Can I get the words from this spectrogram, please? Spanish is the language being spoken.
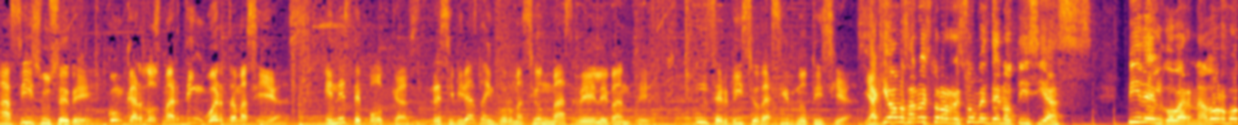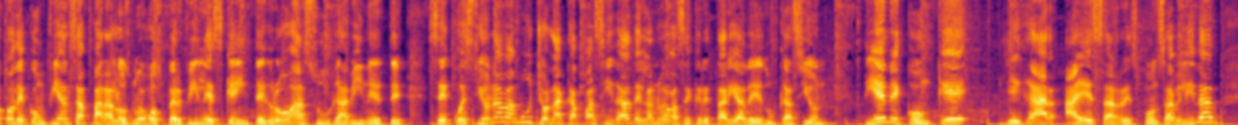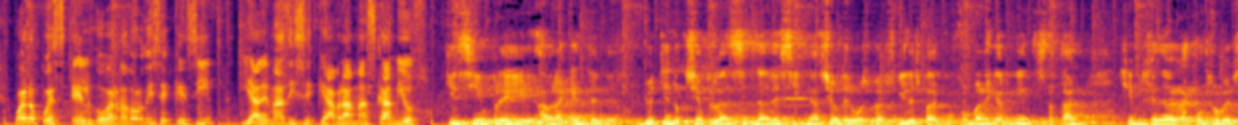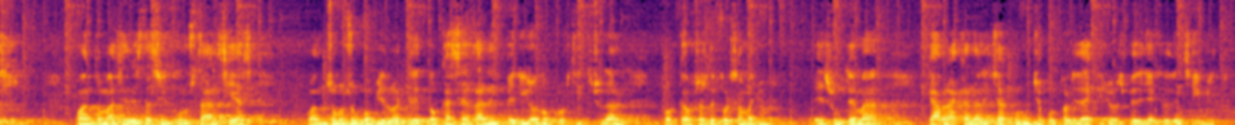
Así sucede con Carlos Martín Huerta Macías. En este podcast recibirás la información más relevante. Un servicio de Asir Noticias. Y aquí vamos a nuestro resumen de noticias. Pide el gobernador voto de confianza para los nuevos perfiles que integró a su gabinete. Se cuestionaba mucho la capacidad de la nueva secretaria de Educación. ¿Tiene con qué llegar a esa responsabilidad? Bueno, pues el gobernador dice que sí y además dice que habrá más cambios. Que siempre habrá que entender. Yo entiendo que siempre la, designación de nuevos perfiles para conformar el gabinete estatal siempre generará controversia. Cuanto más en estas circunstancias, cuando somos un gobierno al que le toca cerrar el periodo constitucional por causas de fuerza mayor. Es un tema que habrá que analizar con mucha puntualidad y que yo les pediría que le den seguimiento.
